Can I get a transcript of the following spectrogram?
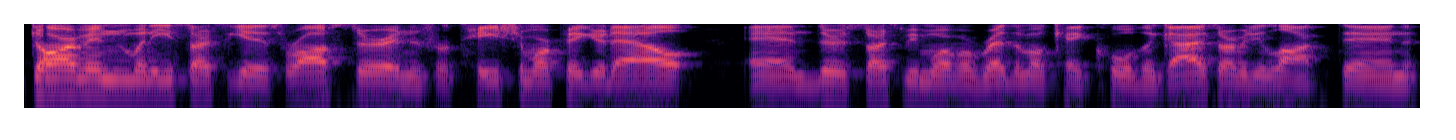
Darvin, when he starts to get his roster and his rotation more figured out, and there starts to be more of a rhythm. Okay, cool. The guy's are already locked in.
